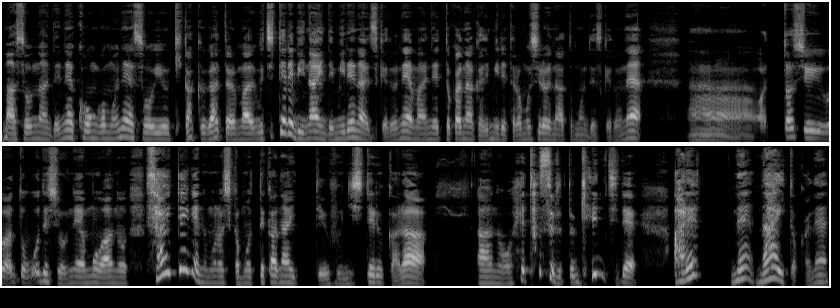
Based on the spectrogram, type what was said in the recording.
まあそんなんでね、今後もね、そういう企画があったら、まあうちテレビないんで見れないですけどね、まあネットかなんかで見れたら面白いなと思うんですけどね。うん、私はどうでしょうね。もうあの、最低限のものしか持ってかないっていう風にしてるから、あの、下手すると現地で、あれ？ね、ないとかね、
